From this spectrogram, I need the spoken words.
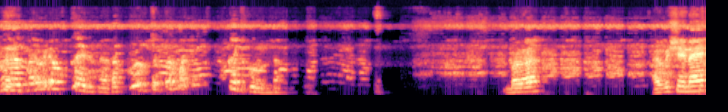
करत नाही व्हिडिओ करीत नाही आता करतो तर मग कट करून टाक. बघा हा विषय नाही.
